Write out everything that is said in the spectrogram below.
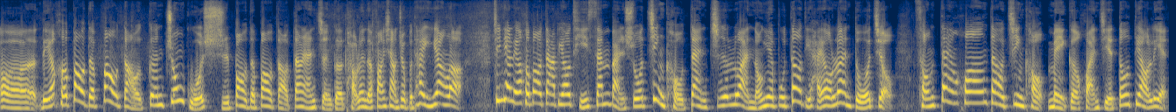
呃联合报的报道跟中国时报的报道，当然整个讨论的方向就不太一样了。今天联合报大标题三版说进口蛋之乱，农业部到底还要乱多久？从蛋荒到进口，每个环节都掉链，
